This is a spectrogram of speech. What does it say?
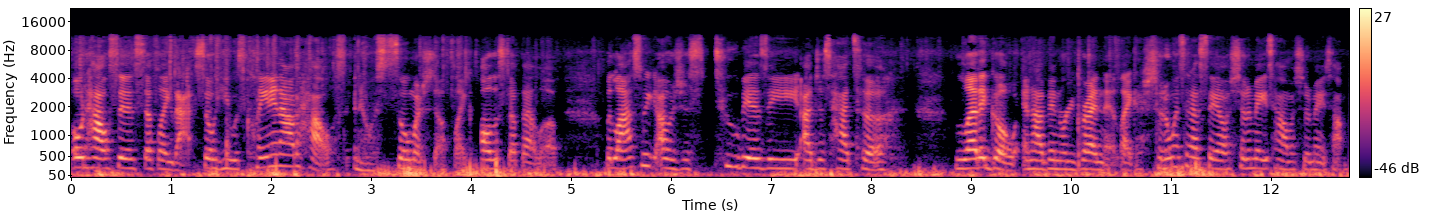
old houses, stuff like that. So he was cleaning out a house, and it was so much stuff, like all the stuff that I love. But last week, I was just too busy. I just had to let it go, and I've been regretting it. Like, I should have went to that sale. I should have made time. I should have made time.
